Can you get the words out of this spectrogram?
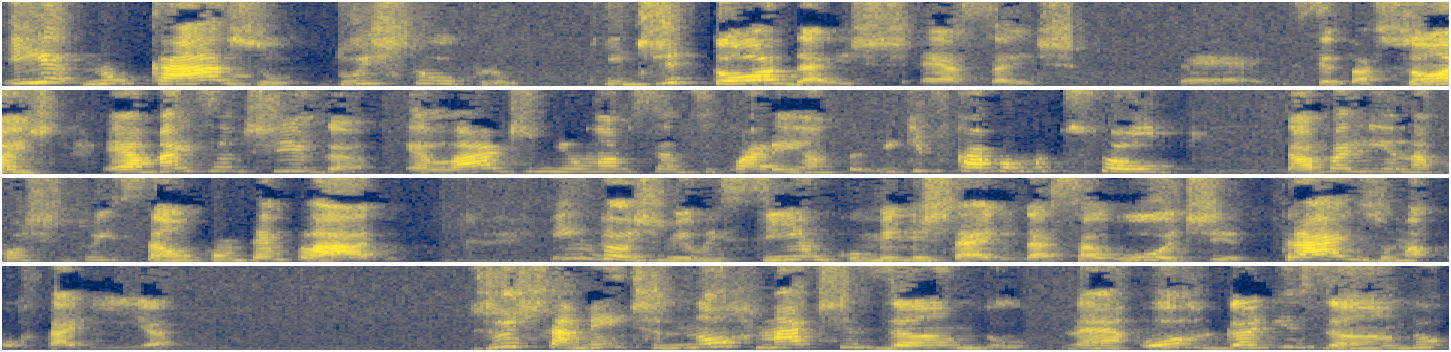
E no caso do estupro, que de todas essas é, situações é a mais antiga, é lá de 1940, e que ficava muito solto, estava ali na Constituição contemplado. Em 2005, o Ministério da Saúde traz uma portaria justamente normatizando, né, organizando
